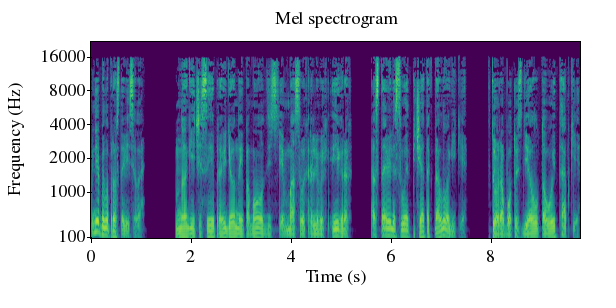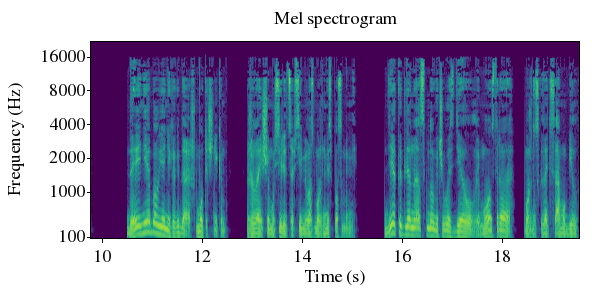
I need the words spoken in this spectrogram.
мне было просто весело. Многие часы, проведенные по молодости в массовых ролевых играх, оставили свой отпечаток на логике. Кто работу сделал, того и тапки. Да и не был я никогда шмоточником, желающим усилиться всеми возможными способами. Дед и для нас много чего сделал, и монстра, можно сказать, сам убил.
